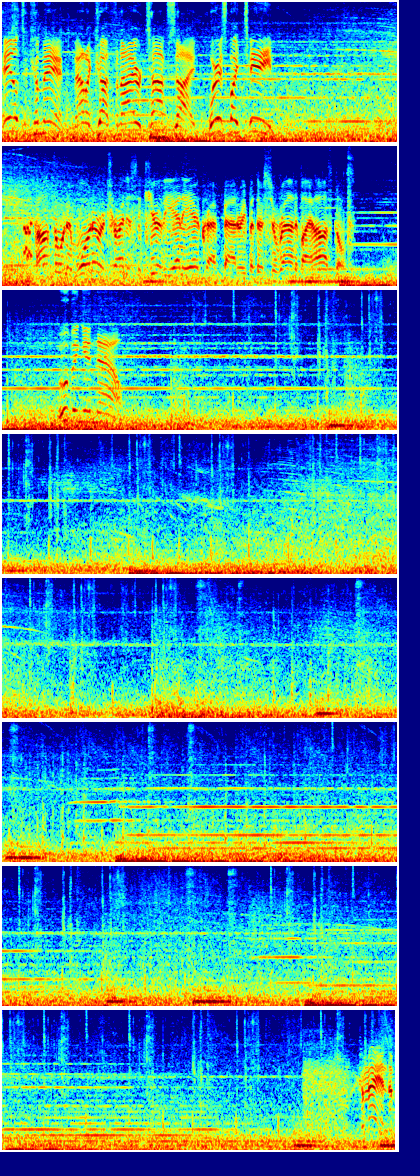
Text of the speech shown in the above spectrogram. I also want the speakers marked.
Speaker 1: Hale to command. Malikov and I are topside. Where's my team?
Speaker 2: Hawthorne and Warner are trying to secure the anti-aircraft battery, but they're surrounded by hostiles.
Speaker 1: Moving in now.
